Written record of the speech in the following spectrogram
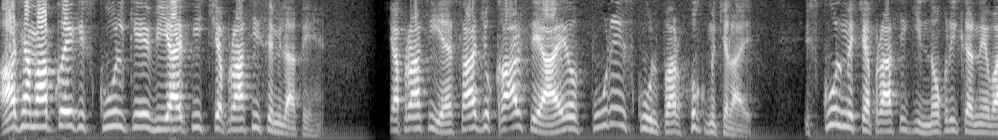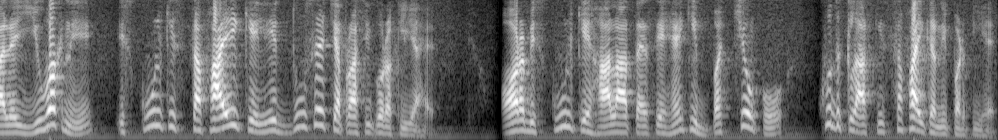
आज हम आपको एक स्कूल के वीआईपी चपरासी से मिलाते हैं। चपरासी ऐसा जो कार से आए और पूरे स्कूल पर हुक्म चलाए। स्कूल में चपरासी की नौकरी करने वाले युवक ने स्कूल की सफ़ाई के लिए दूसरे चपरासी को रख लिया है। और अब स्कूल के हालात ऐसे हैं कि बच्चों को खुद क्लास की सफ़ाई करनी पड़ती है।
